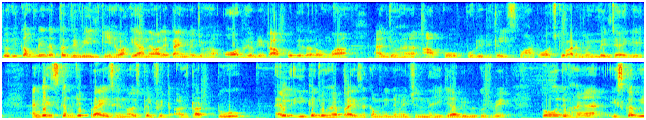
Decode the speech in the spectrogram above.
जो कि कंपनी ने अब तक रिवील किए हैं। बाकी आने वाले टाइम में जो है और भी अपडेट आपको देता रहूँगा एंड जो है आपको पूरी डिटेल स्मार्ट वॉच के बारे में मिल जाएगी। एंड गाइज़ इसका भी जो प्राइस है Noise ColorFit Ultra two L E का जो है प्राइस है कंपनी ने मेंशन नहीं किया अभी भी कुछ भी। तो जो है, इसका भी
